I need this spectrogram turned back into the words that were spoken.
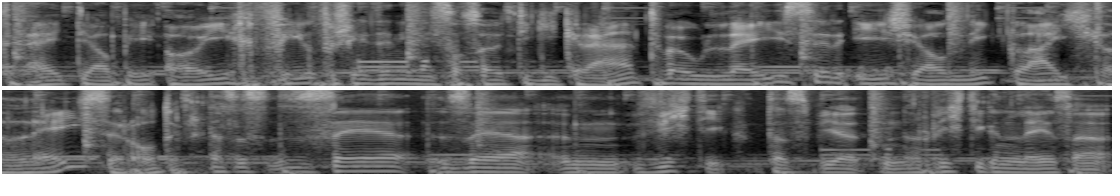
Der hat ja bei euch viele verschiedene so solche Geräte, weil Laser ist ja nicht gleich Laser, oder? Das ist sehr, sehr ähm, wichtig, dass wir den richtigen Laser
